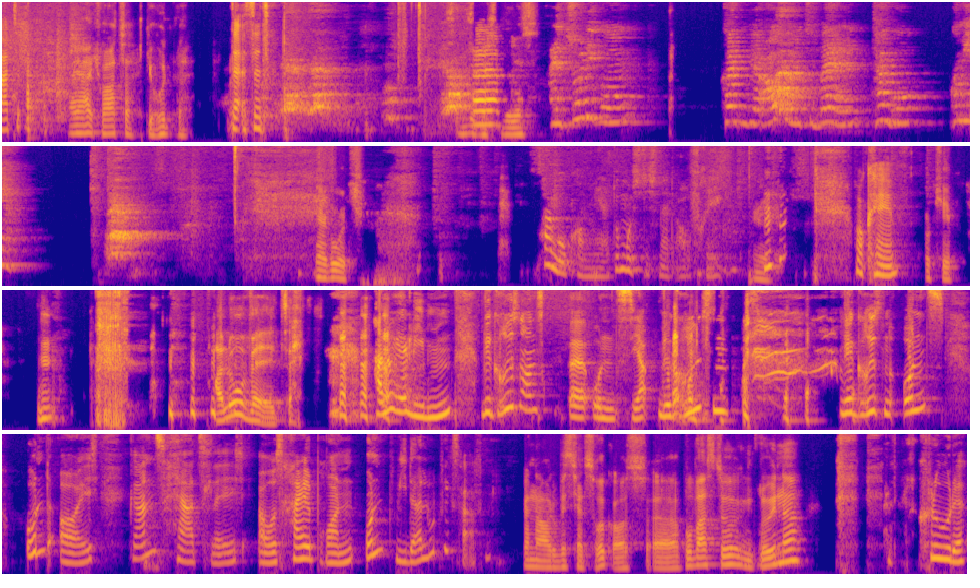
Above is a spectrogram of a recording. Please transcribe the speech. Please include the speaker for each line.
Speaker 1: Warte,
Speaker 2: Ah ja, ich warte. Die Hunde.
Speaker 1: da ist es.
Speaker 2: Ist los?
Speaker 3: Entschuldigung, könnten wir aufhören zu bellen? Tango, komm her.
Speaker 2: Ja, gut.
Speaker 3: Tango, komm her. Du musst dich nicht aufregen.
Speaker 2: Nee.
Speaker 1: Okay.
Speaker 2: Okay. Hm. Hallo Welt.
Speaker 1: Hallo ihr Lieben, wir grüßen uns, äh, uns, ja, wir grüßen, wir grüßen uns und euch ganz herzlich aus Heilbronn und wieder Ludwigshafen.
Speaker 2: Genau, du bist ja zurück aus. Äh, wo warst du? In Gröne?
Speaker 1: Krude,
